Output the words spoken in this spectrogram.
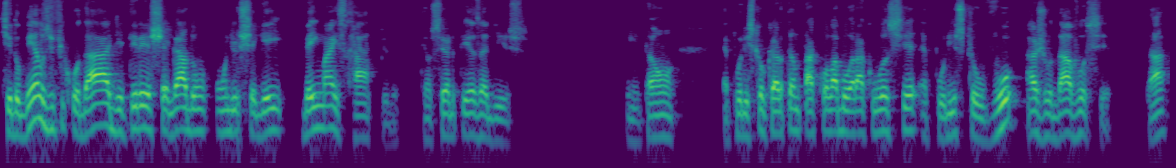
tido menos dificuldade teria chegado onde eu cheguei bem mais rápido. Tenho certeza disso. Então, é por isso que eu quero tentar colaborar com você, é por isso que eu vou ajudar você, tá?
